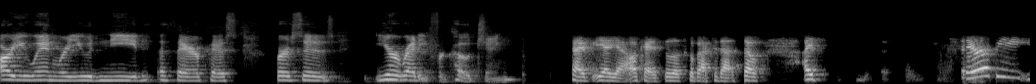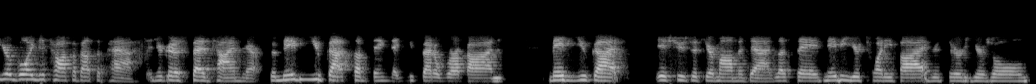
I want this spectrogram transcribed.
are you in where you would need a therapist versus you're ready for coaching. Yeah. Yeah. Okay. So let's go back to that. So I therapy, you're going to talk about the past and you're going to spend time there. So maybe you've got something that you've got to work on. Maybe you've got issues with your mom and dad. Let's say maybe you're 25, you're 30 years old.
